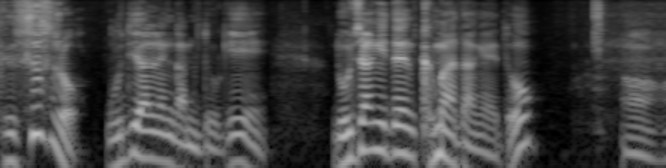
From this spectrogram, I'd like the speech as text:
그 스스로 우디 알렌 감독이 노장이 된 그 마당에도 어,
